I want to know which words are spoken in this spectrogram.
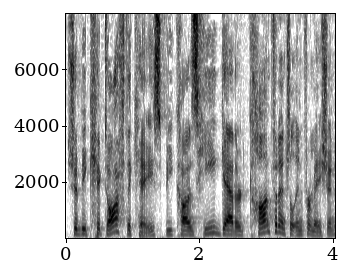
should be kicked off the case because he gathered confidential information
